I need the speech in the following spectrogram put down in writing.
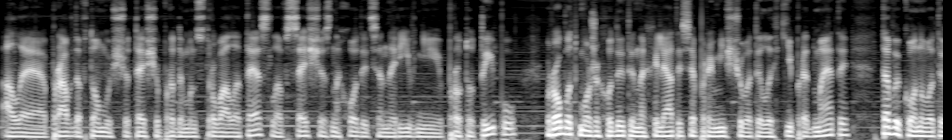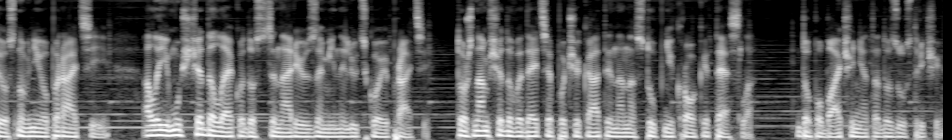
Але правда в тому, що те, що продемонструвала Тесла, все ще знаходиться на рівні прототипу. Робот може ходити, нахилятися, переміщувати легкі предмети та виконувати основні операції, але йому ще далеко до сценарію заміни людської праці. Тож нам ще доведеться почекати на наступні кроки Тесла. До побачення та до зустрічі.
